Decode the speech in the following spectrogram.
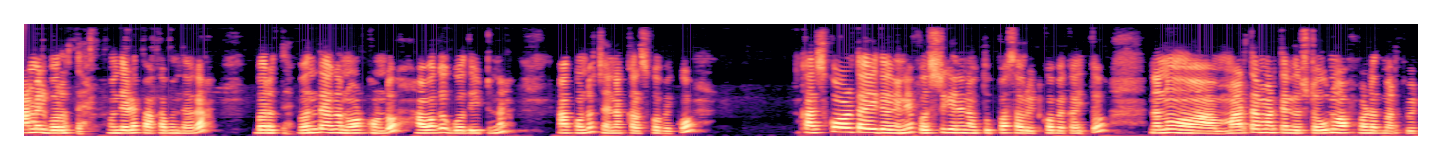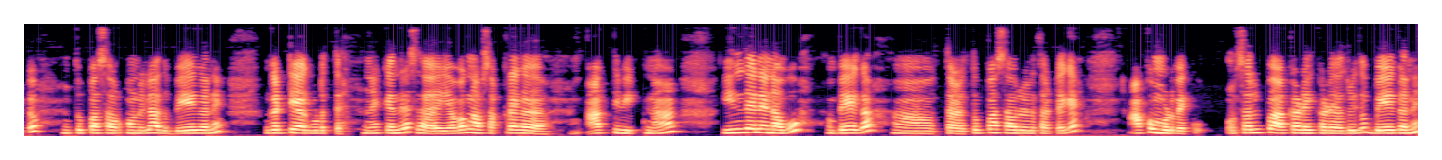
ಆಮೇಲೆ ಬರುತ್ತೆ. ಒಂದೆಳೆ ಪಾಕ ಬಂದಾಗ ಬರುತ್ತೆ. ಬಂದಾಗ ನೋಡಿಕೊಂಡು ಆವಾಗ ಗೋಧಿ ಹಿಟ್ಟನ್ನ ಹಾಕ್ಕೊಂಡು ಚೆನ್ನಾಗಿ ಕಲಿಸ್ಕೋಬೇಕು. ಕಲ್ಸ್ಕೊಳ್ತಾ ಇದ್ದಾಗೇ ಫಸ್ಟಿಗೆ ನಾವು ತುಪ್ಪ, ಸಾವಿರ ಇಟ್ಕೋಬೇಕಾಯಿತು. ನಾನು ಮಾಡ್ತಾ ಮಾಡ್ತಾನೆ ಸ್ಟವ್ನು ಆಫ್ ಮಾಡೋದು ಮರ್ತುಬಿಟ್ಟು ತುಪ್ಪ ಸಾವಿರ್ಕೊಂಡಿಲ್ಲ ಅದು ಬೇಗನೆ ಗಟ್ಟಿ ಆಗಿಬಿಡುತ್ತೆ. ಯಾಕೆಂದರೆ ಸ, ಯಾವಾಗ ನಾವು ಸಕ್ಕರೆ ಹಾಕ್ತೀವಿ ಹಿಟ್ಟನ್ನ, ಹಿಂದೆನೇ ನಾವು ಬೇಗ ತ, ತುಪ್ಪ, ಸಾವಿರ ತಟ್ಟೆಗೆ ಹಾಕೊಂಬಿಡ್ಬೇಕು. ಸ್ವಲ್ಪ ಆ ಕಡೆ ಈ ಕಡೆ ಆದರೂ ಇದು ಬೇಗನೆ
